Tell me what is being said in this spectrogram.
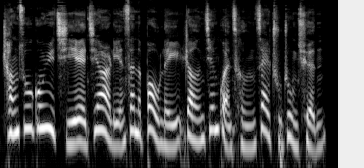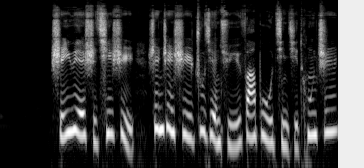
长租公寓企业接二连三的暴雷，让监管层再出重拳。十一月十七日，深圳市住建局发布紧急通知，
